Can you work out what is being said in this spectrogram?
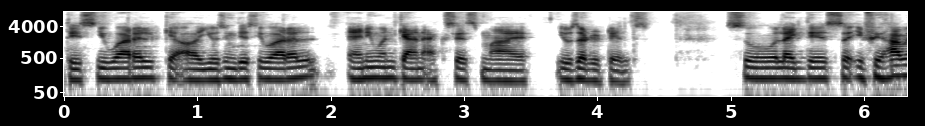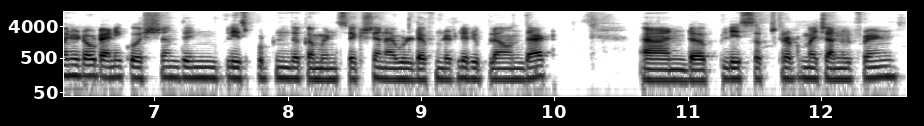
this url uh, using this url anyone can access my user details so like this if you have any doubt any question then please put in the comment section. I will definitely reply on that. And uh, please subscribe to my channel friends.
